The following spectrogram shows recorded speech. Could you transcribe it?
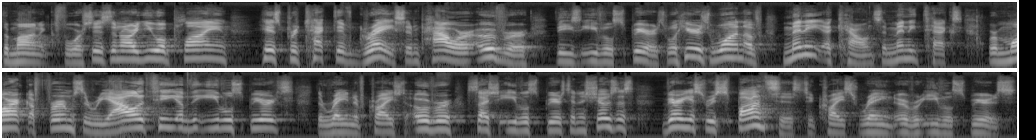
demonic forces? And are you applying his protective grace and power over these evil spirits. Well, here's one of many accounts and many texts where Mark affirms the reality of the evil spirits, the reign of Christ over such evil spirits, and it shows us various responses to Christ's reign over evil spirits.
